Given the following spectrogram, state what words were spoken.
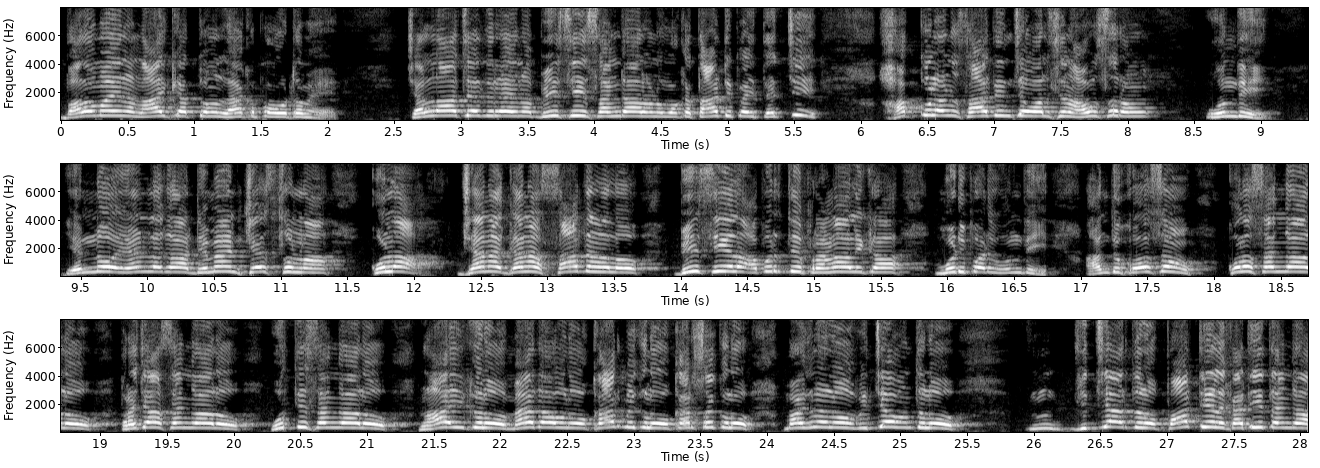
బలమైన నాయకత్వం లేకపోవటమే. చెల్లాచెదురైన బీసీ సంఘాలను ఒక తాటిపై తెచ్చి హక్కులను సాధించవలసిన అవసరం ఉంది. ఎన్నో ఏండ్లుగా డిమాండ్ చేస్తున్న కుల జనగణ సాధనలో బీసీల అభివృద్ధి ప్రణాళిక ముడిపడి ఉంది. అందుకోసం కుల సంఘాలు ప్రజా సంఘాలు వృత్తి సంఘాలు నాయకులు మేధావులు కార్మికులు కర్షకులు మహిళలు విద్యావంతులు విద్యార్థులు పార్టీలకు అతీతంగా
